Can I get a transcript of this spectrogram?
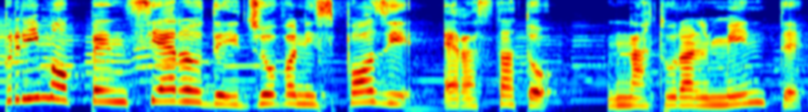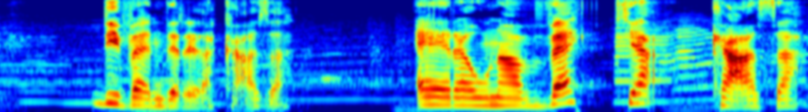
primo pensiero dei giovani sposi era stato, naturalmente, di vendere la casa. Era una vecchia casa,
